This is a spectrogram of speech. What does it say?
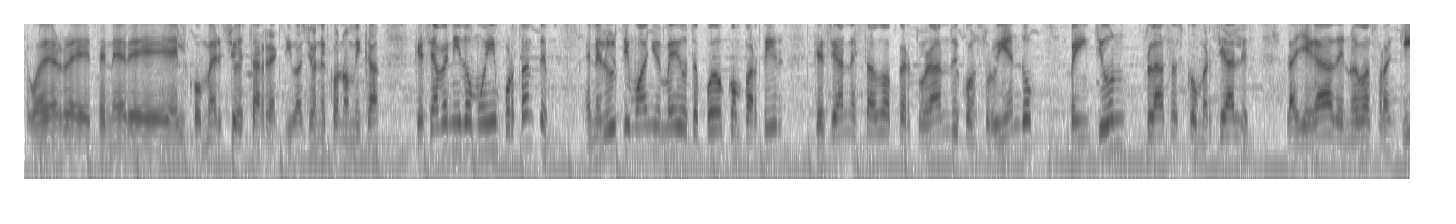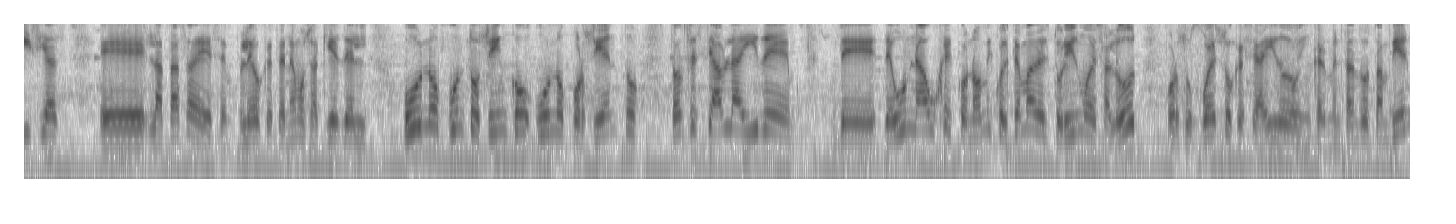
poder eh, tener eh, el comercio, esta reactivación económica que se ha venido muy importante. En el último año y medio te puedo compartir que se han estado aperturando y construyendo 21 plazas comerciales, la llegada de nuevas franquicias, eh, la tasa de desempleo que tenemos aquí es del 1.5, 1%, entonces te habla ahí de, de, un auge económico, el tema del turismo de salud, por supuesto que se ha ido incrementando también.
